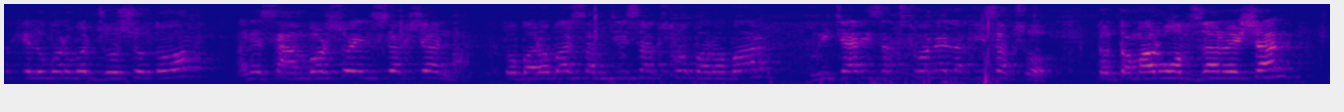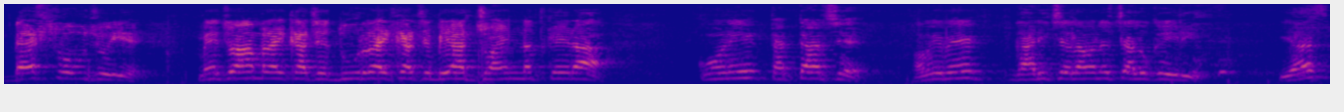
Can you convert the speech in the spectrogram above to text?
લખેલું બરોબર જોશો તો અને સાંભળશો ઇન્સ્ટ્રક્શન તો બરોબર સમજી શકશો, બરોબર? વિચારી શકશો અને લખી શકશો. તો તમારું ઓબ્ઝર્વેશન બેસ્ટ હોવું જોઈએ. મેં જો આમ રાખ્યા છે, દૂર રાખ્યા છે, બે હાથ જોઈન્ટ નથી કર્યા. કોણી? ટટ્ટાર છે. હવે મેં ગાડી ચલાવવાનું ચાલુ કરી. યસ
